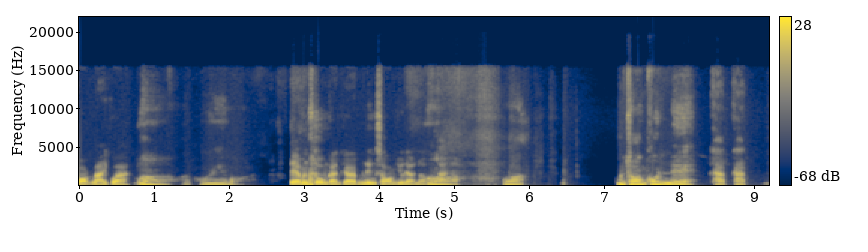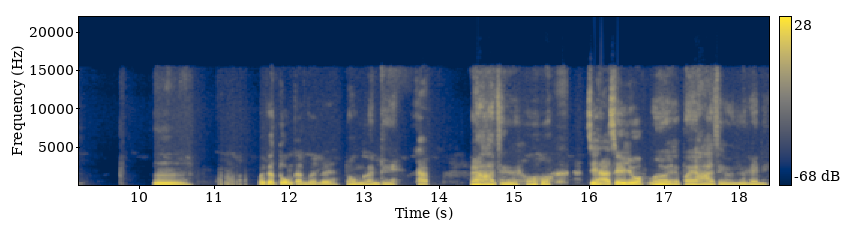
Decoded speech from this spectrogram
บอกหลายกว่าเออ ของนี่บอกแต่มันตรงกันกับหนึ่งสองอยู่แล้วเนาะคุณตาเนาะเพราะว่ามันสองคนเนี่ยครับครับอืมมันก็ตรงกันเบิดเลย ตรงกันทีครับไปหาซื้อโอ้โหสิหาซื้ออยู่เออจะไปหาซื้ออยู่ได้นี่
